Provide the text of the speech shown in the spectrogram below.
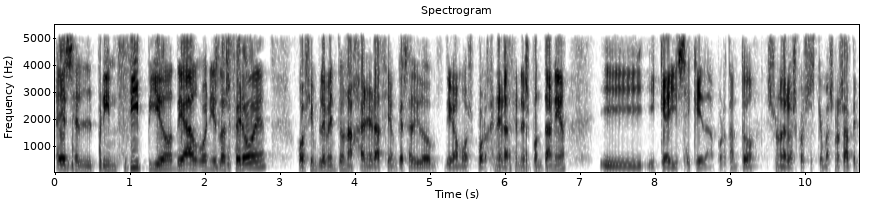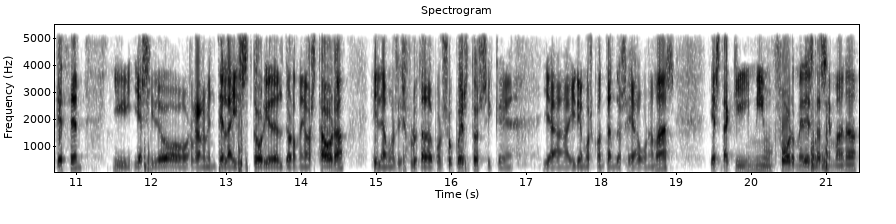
es el principio de algo en Islas Feroe o simplemente una generación que ha salido, digamos, por generación espontánea y, que ahí se queda. Por tanto, es una de las cosas que más nos apetecen y, ha sido realmente la historia del torneo hasta ahora y la hemos disfrutado, por supuesto, así que ya iremos contándose alguna más. Y hasta aquí mi informe de esta semana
